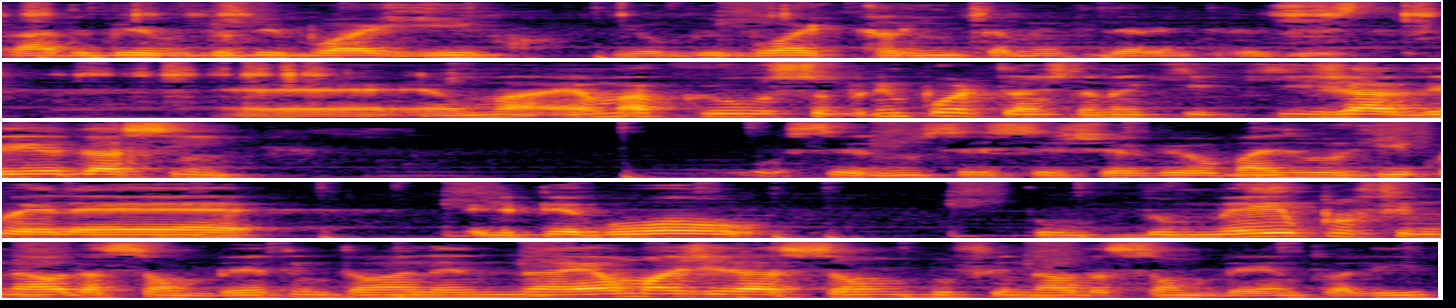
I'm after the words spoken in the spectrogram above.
lá do, do B-Boy Rico e o B-Boy Clean também, que deram entrevista. É, é, uma, é uma crew super importante também, que, que já veio da assim. Você, não sei se você já viu, mas o Rico ele é. Ele pegou do meio pro final da São Bento, então ela ainda é uma geração do final da São Bento ali.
